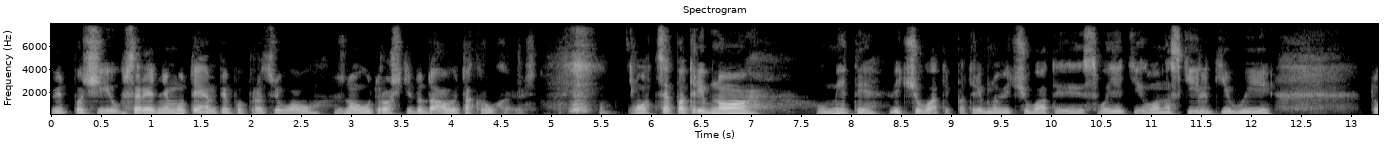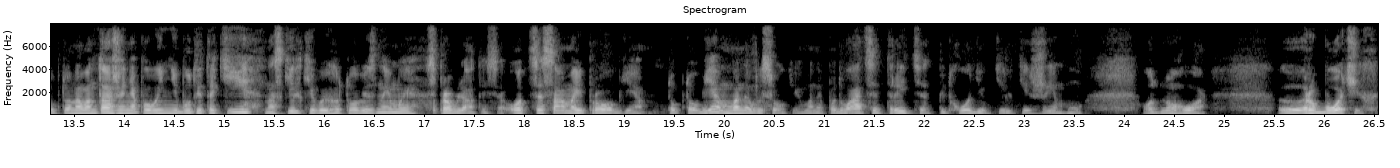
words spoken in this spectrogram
відпочив, в середньому темпі попрацював, знову трошки додав і так рухаюсь. О, Це потрібно вміти відчувати. Потрібно відчувати своє тіло, наскільки ви. Тобто навантаження повинні бути такі, наскільки ви готові з ними справлятися. От це саме і про об'єм. Тобто об'єм в мене високий. У мене по 20-30 підходів тільки жиму одного робочих.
